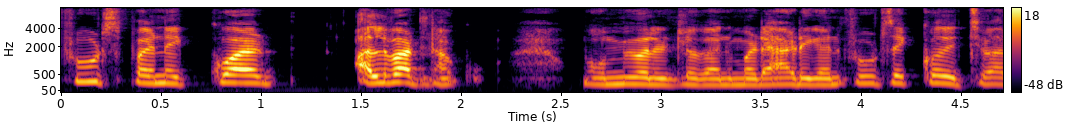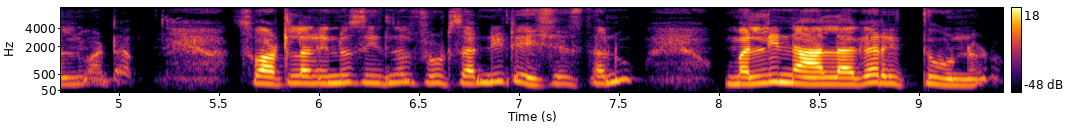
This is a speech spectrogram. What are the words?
ఫ్రూట్స్ పైన ఎక్కువ అలవాటు నాకు. మమ్మీ వాళ్ళ ఇంట్లో కానీ మా డాడీ కానీ ఫ్రూట్స్ ఎక్కువ తెచ్చేవాళ్ళు అనమాట సో అట్లా నేను సీజనల్ ఫ్రూట్స్ అన్నీ టేస్ట్ చేస్తాను. మళ్ళీ నాలాగా రిత్తు ఉన్నాడు.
